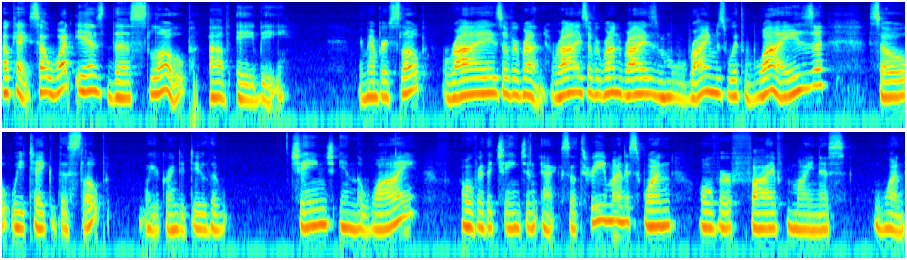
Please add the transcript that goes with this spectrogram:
Okay, so what is the slope of AB? Remember slope, rise over run. Rise over run, rise rhymes with wise. So we take the slope we're going to do the change in the y over the change in x. So 3 minus 1 over 5 minus 1.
